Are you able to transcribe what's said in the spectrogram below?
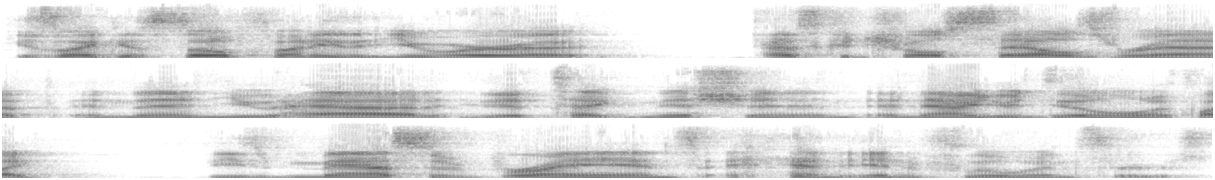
he's like it's so funny that you were a pest control sales rep and then you had a technician and now you're dealing with like these massive brands and influencers.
